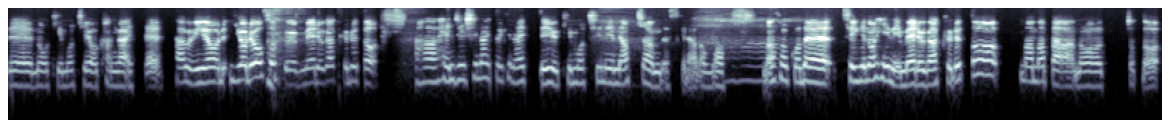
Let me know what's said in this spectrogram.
手の気持ちを考えて、多分夜夜遅くメールが来ると、ああ、返事しないといけないっていう気持ちになっちゃうんですけれども、まあ、そこで次の日にメールが来ると、まあ、またあのちょっと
